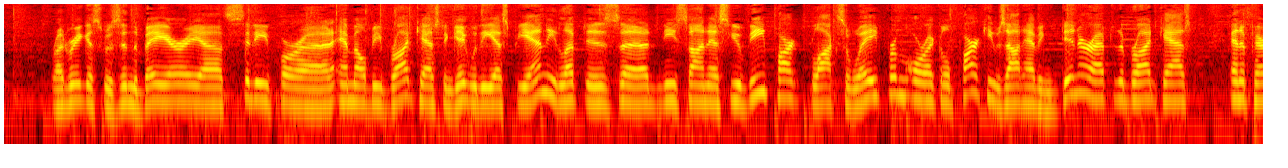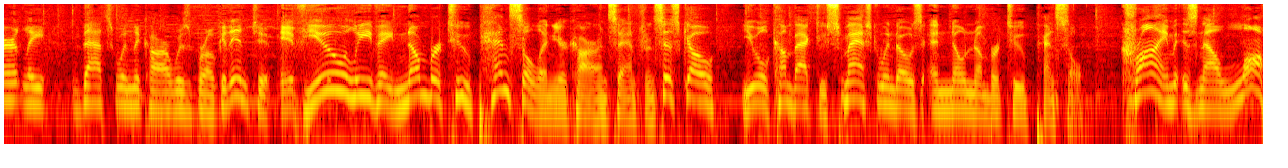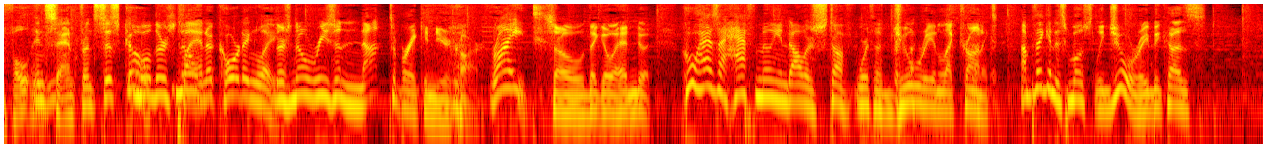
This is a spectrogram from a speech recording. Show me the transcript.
Rodriguez was in the Bay Area city for an MLB broadcasting gig with ESPN. He left his uh, Nissan SUV parked blocks away from Oracle Park. He was out having dinner after the broadcast, and apparently that's when the car was broken into. If you leave a number two pencil in your car in San Francisco, you will come back to smashed windows and no number two pencil. Crime is now lawful in mm-hmm. San Francisco. Well, there's no- plan accordingly. There's no reason not to break into your car. right. So they go ahead and do it. Who has a half million dollars stuff worth of jewelry and electronics? I'm thinking it's mostly jewelry because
